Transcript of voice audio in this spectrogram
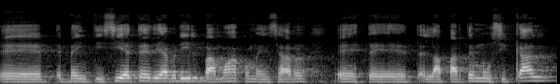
27 de abril vamos a comenzar este, la parte musical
